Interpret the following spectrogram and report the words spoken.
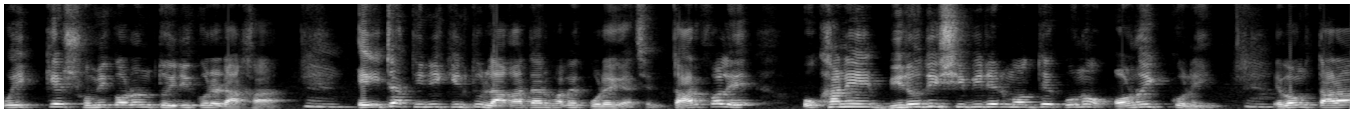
ঐক্যের সমীকরণ তৈরি করে রাখা এইটা তিনি কিন্তু লাগাতারভাবে করে গেছেন। তার ফলে ওখানে বিরোধী শিবিরের মধ্যে কোনো অনৈক্য নেই এবং তারা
